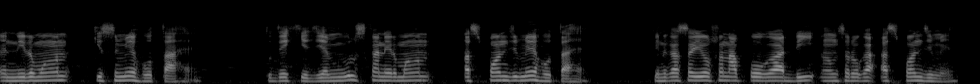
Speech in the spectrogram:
निर्माण किसमें होता है? तो देखिए जेम्यूल्स का निर्माण स्पंज में होता है। इनका सही ऑप्शन आपको होगा डी आंसर होगा स्पंज में।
